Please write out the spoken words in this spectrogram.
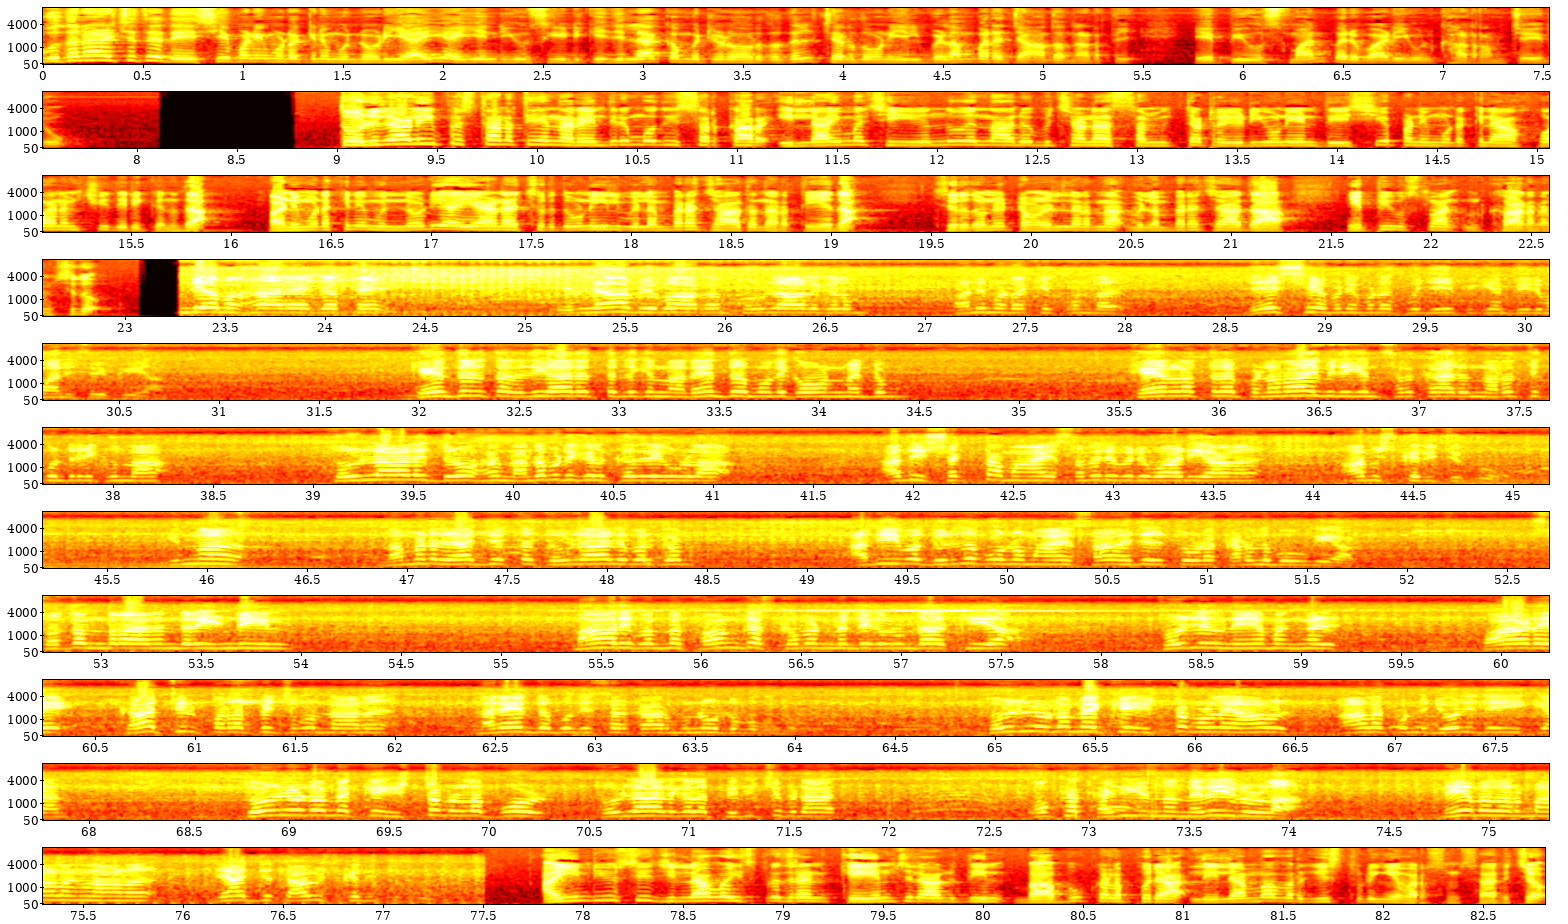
ബുധനാഴ്ചത്തെ ദേശീയ പണിമുടക്കിന് മുന്നോടിയായി I N U C Idukki ജില്ലാ കമ്മിറ്റിയുടെ നേതൃത്വത്തിൽ ചെറുതോണിയിൽ വിളംബര ജാഥ നടത്തി. എ പി ഉസ്മാൻ പരിപാടി ഉദ്ഘാടനം ചെയ്തു. തൊഴിലാളി പ്രസ്ഥാനത്തെ നരേന്ദ്രമോദി സർക്കാർ ഇല്ലായ്മ ചെയ്യുന്നുവെന്നാരോപിച്ചാണ് സംയുക്ത ട്രേഡ് യൂണിയൻ ദേശീയ പണിമുടക്കിന് ആഹ്വാനം ചെയ്തിരിക്കുന്നത്. പണിമുടക്കിന് മുന്നോടിയായാണ് ചെറുതോണിയിൽ വിളംബര ജാഥ നടത്തിയത്. ചെറുതോണി ടൗണിൽ നടന്ന വിളംബര ജാഥ എ പി ഉസ്മാൻ ഉദ്ഘാടനം ചെയ്തു. ഇന്ത്യ മഹാരാജ്യത്തെ എല്ലാ വിഭാഗം തൊഴിലാളികളും പണിമുടക്കിക്കൊണ്ട് ദേശീയ പണിമുടക്ക് വിജയിപ്പിക്കാൻ തീരുമാനിച്ചിരിക്കുകയാണ്. കേന്ദ്രത്തിൽ അധികാരത്തിലിരിക്കുന്ന നരേന്ദ്രമോദി ഗവൺമെന്റും കേരളത്തിലെ പിണറായി വിജയൻ സർക്കാരും നടത്തിക്കൊണ്ടിരിക്കുന്ന തൊഴിലാളി ദ്രോഹ നടപടികൾക്കെതിരെയുള്ള അതിശക്തമായ സമരപരിപാടിയാണ് ആവിഷ്കരിച്ചിട്ടുള്ളത്. ഇന്ന് നമ്മുടെ രാജ്യത്തെ തൊഴിലാളി വർഗം അതീവ ദുരിതപൂർണമായ സാഹചര്യത്തോടെ കടന്നു പോവുകയാണ്. സ്വതന്ത്രാനന്തര ഇന്ത്യയിൽ മാറി വന്ന കോൺഗ്രസ് ഗവൺമെന്റുകൾ ഉണ്ടാക്കിയ തൊഴിൽ നിയമങ്ങൾ പാടെ കാറ്റിൽ പറപ്പിച്ചുകൊണ്ടാണ് നരേന്ദ്രമോദി സർക്കാർ മുന്നോട്ട് പോകുന്നത്. തൊഴിലുടമയ്ക്ക് ഇഷ്ടമുള്ള ആൾ ആളെ കൊണ്ട് ജോലി ചെയ്യിക്കാൻ തൊഴിലുടമയ്ക്ക് ഇഷ്ടമുള്ളപ്പോൾ തൊഴിലാളികളെ പിരിച്ചുവിടാൻ ഒക്കെ കഴിയുന്ന നിലയിലുള്ള നിയമനിർമ്മാണങ്ങളാണ് രാജ്യത്ത് ആവിഷ്കരിച്ചിട്ടുള്ളത്. ഐ എൻ യു സി ജില്ലാ vice president K M Jalaluddin Babu Kalappura Leelamma Varghese തുടങ്ങിയവർ സംസാരിച്ചു.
